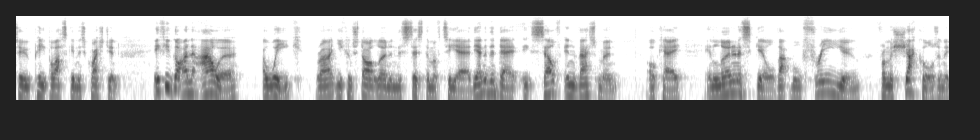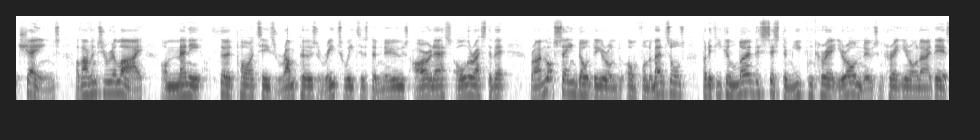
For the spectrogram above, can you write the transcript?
to people asking this question. If you've got an hour a week, right, you can start learning this system of TA. At the end of the day, it's self investment, okay, in learning a skill that will free you from the shackles and the chains of having to rely on many third parties, rampers, retweeters, the news, RNS, all the rest of it. Right, I'm not saying don't do your own, own fundamentals, but if you can learn this system, you can create your own news and create your own ideas.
